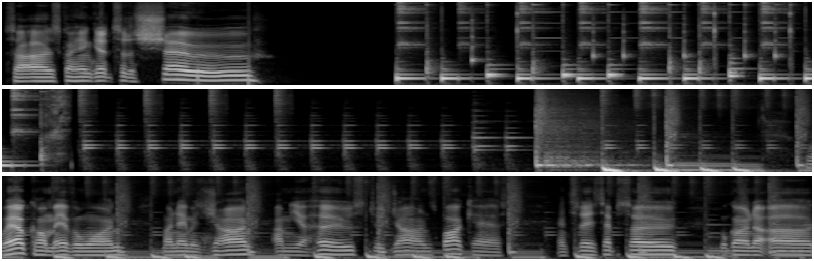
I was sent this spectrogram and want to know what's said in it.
So uh, let's go ahead and get to the show. Welcome, everyone. My name is John. I'm your host to John's podcast. And today's episode, we're going to uh,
